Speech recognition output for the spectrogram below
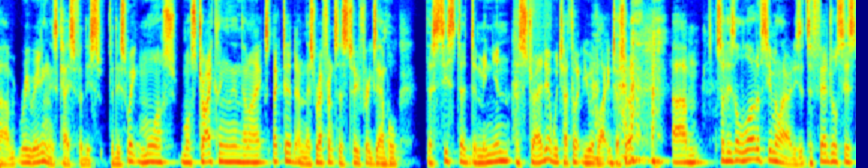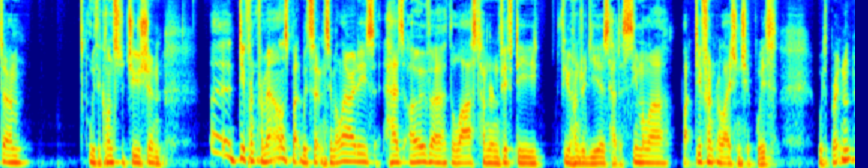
um, rereading this case for this for this week more more strikingly than I expected. And there's references to, for example, the sister Dominion Australia, which I thought you would like, Joshua. um, so there's a lot of similarities. It's a federal system with a constitution uh, different from ours, but with certain similarities. Has over the last 150 few hundred years had a similar but different relationship with with Britain.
